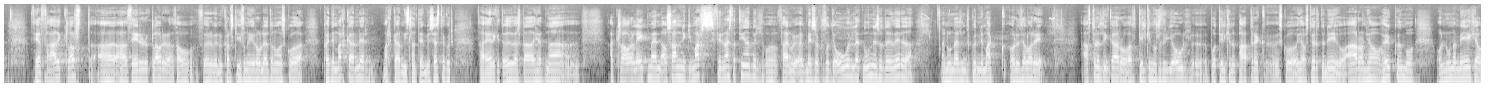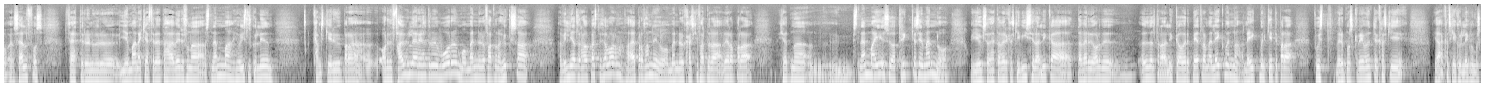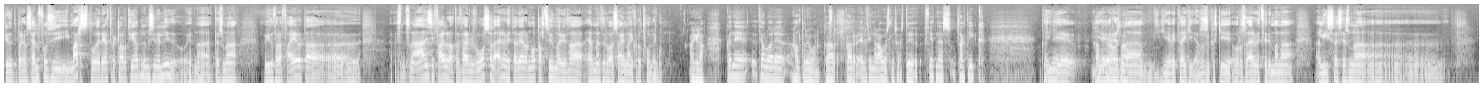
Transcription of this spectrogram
Þegar það er klárt að, að þeir eru klárir þá förum við nú kannski í, í róleitunum að skoða hvernig markaðurinn er. Markaðurinn í Íslandi er mjög sérstakur. Það er ekkert auðvelt að hérna að klára leikmenn á samning í mars fyrir næsta tíðanbill og það er meira svolítið óunlegt núna eins og þetta hefur verið að núna er Gunni Magg orðið þjálfari afturöldingar og var tilkynna alltaf fyrir jól uh, búið tilkynna Patrek uh, sko, hjá stjórnunni og Aron hjá Haugum og, og núna mig hjá, hjá Selfos þetta er raun og veru ég man ekki eftir að þetta hafi verið svona snemma hjá íslensku liðum. Kannski eru bara orðið faglegri heldur en við vorum og menn eru farnir að hugsa það vilja allir hafa bestu þjálfarna það er bara þannig og menn eru kannski farnir að vera bara hérna snemma í þessu að tryggja sér menn og, og ég hugsa að þetta verður kannski vísir að líka það verður orðið auðveldra líka og verður betra með leikmenn að leikmenn getur bara, þú veist, verður búin að skrifa undir kannski, já, kannski einhverju leikmenn búin að skrifa undir bara hjá Selfossi í, mars þeir eru eftir að klára tímabilið með sínu lið og hérna, þetta er svona við getum fara að færa þetta svona aðeins í fælar átt það er rosalega erfitt að vera að nota allt sumar í það ef mann þurfa að sæna einhverja tvo leikmenn Algjörlega. Hvernig þjálfar er Haldur Jóhann? Hvar, hvar eru þínar áherslur? Ertu fitness, taktík? Hvernig, ég, ég, er, hérna, ég veit það ekki það er svo kannski orðslega erfitt fyrir manna að lýsa sér svona uh,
